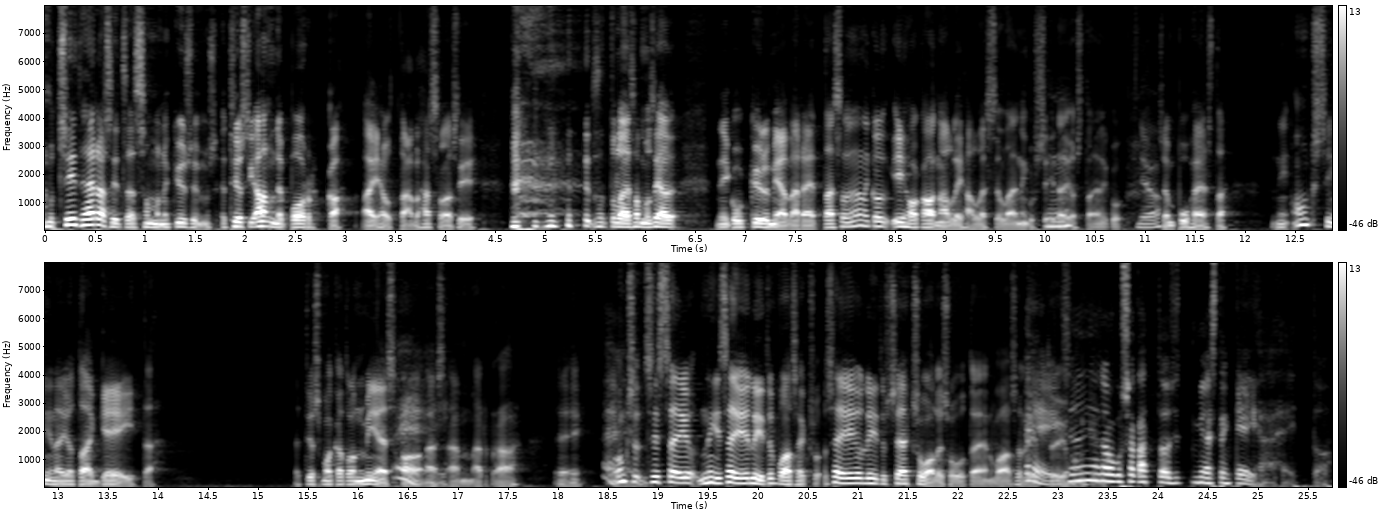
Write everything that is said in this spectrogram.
Mutta siitä heräsi itse asiassa semmoinen kysymys, että jos Janne Porkka aiheuttaa vähän sellaisia, se tulee semmoisia niinku kylmiä väreitä, tai sellainen niinku iho kananlihalle sillä niinku siitä mm. jostain niinku sen puheesta, niin onko siinä jotain geitä? Että jos mä katson mies ei. ASMR, ei. ei. Onko se, siis se ei, niin, se ei liity vaan seksu, se ei liity seksuaalisuuteen, vaan se liittyy ei, johonkin. se on kun sä katsoisit miesten keihää heittoa.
